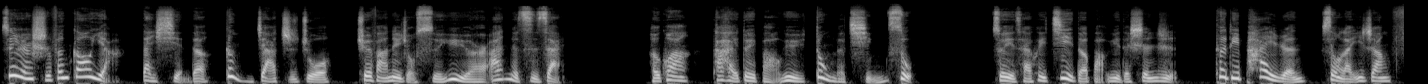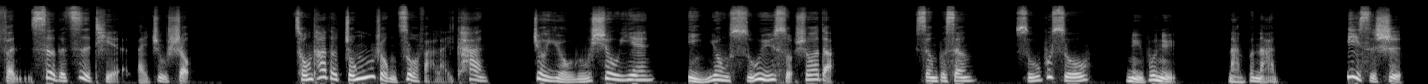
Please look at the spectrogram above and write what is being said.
虽然十分高雅，但显得更加执着，缺乏那种随遇而安的自在。何况他还对宝玉动了情愫。所以才会记得宝玉的生日，特地派人送来一张粉色的字帖来祝寿。从他的种种做法来看，就有如秀烟引用俗语所说的“僧不僧，俗不俗，女不女，男不男”，意思是，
